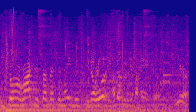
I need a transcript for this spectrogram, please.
He's throwing rocks and stuff at the neighbors. You know what? I'm gonna get my handcuffs.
